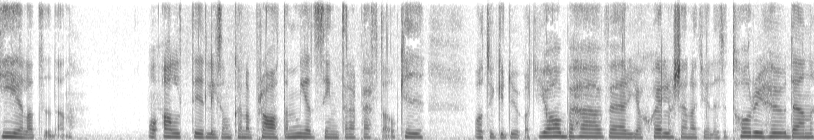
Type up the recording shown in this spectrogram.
hela tiden. Och alltid liksom kunna prata med sin terapeut. Okej, vad tycker du att jag behöver? Jag själv känner att jag är lite torr i huden.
